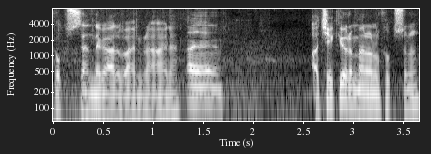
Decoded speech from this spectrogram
Fokus sende galiba Emre aynen. Aynen aynen. Aa, çekiyorum ben onun fokusunu.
